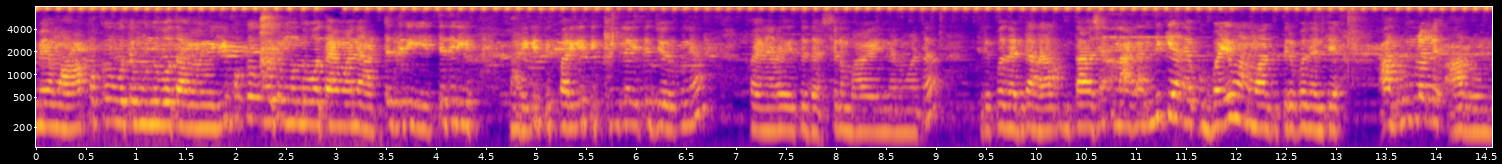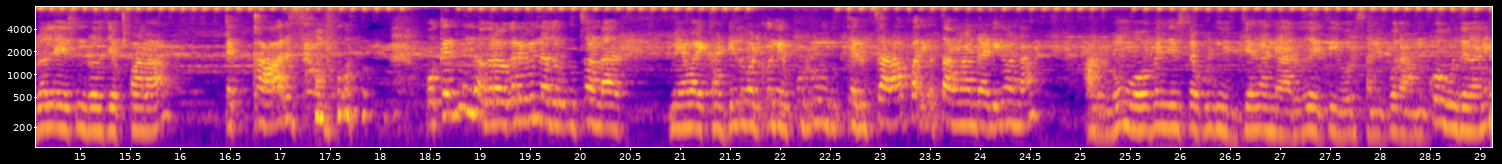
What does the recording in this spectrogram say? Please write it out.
మేము ఆ పక్కకు పోతే ముందు పోతామేమో ఈ పక్కకు పోతే ముందు పోతామని అని అట్ట తిరిగి ఇట్ట తిరిగి పరిగెత్తి పరిగెత్తి కీళ్ళు అయితే జరుపుకున్నాం ఫైనల్ అయితే దర్శనం బాగా అయిందనమాట తిరుపతి అంటే అలా అంత ఆశ నాకు అందుకే అది ఒక భయం అనమాట తిరుపతి అంటే. ఆ రూమ్లో ఆ రూమ్లో లేచిన రోజు చెప్పాలా? కారు సంపు. ఒకరి మీద ఒకరు ఒకరి మీద ఒకరు కూర్చోండారు మేము అవి కడ్డీలు పట్టుకొని ఎప్పుడు రూమ్ తెరుచాలా పరిగెత్తామని రెడీగా ఉన్నా ఆ రూమ్ ఓపెన్ చేసేటప్పుడు నిజంగా అండి ఆ రోజు అయితే ఎవరు చనిపోరు అనుకోకూడదు కానీ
